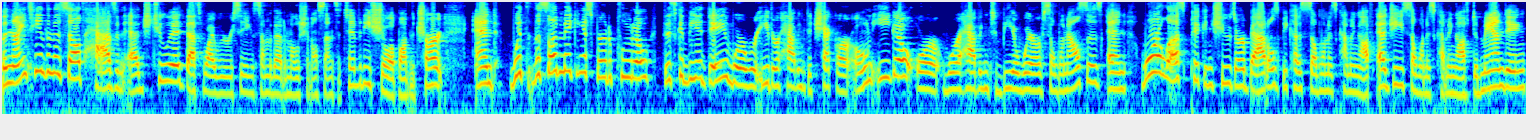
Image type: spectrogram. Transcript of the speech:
The 19th in itself has an edge to it. That's why we were seeing some of that emotional sensitivity show up on the chart. And with the sun making a square to Pluto, this could be a day where we're either having to check our own ego or we're having to be aware of someone else's and more or less pick and choose our battles because someone is coming off edgy, someone is coming off demanding.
